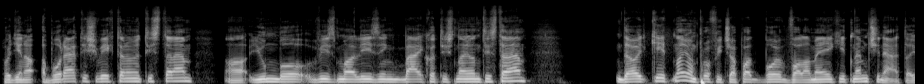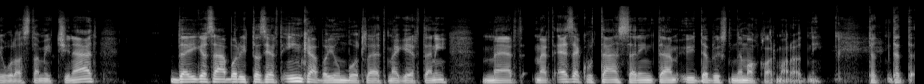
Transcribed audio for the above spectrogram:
hogy én a, a Borát is végtelenül tisztelem, a Jumbo Visma Leasing bike is nagyon tisztelem, de hogy két nagyon profi csapatból valamelyik itt nem csinálta jól azt, amit csinált, de igazából itt azért inkább a Jumbot lehet megérteni, mert, mert ezek után szerintem Üdebrüx nem akar maradni. Tehát, tehát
